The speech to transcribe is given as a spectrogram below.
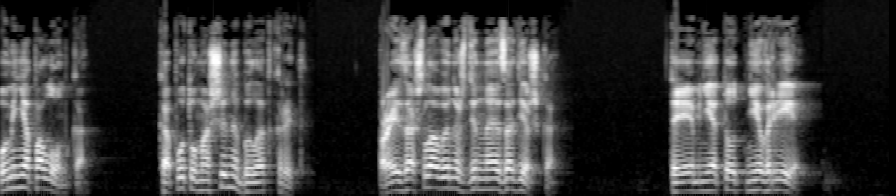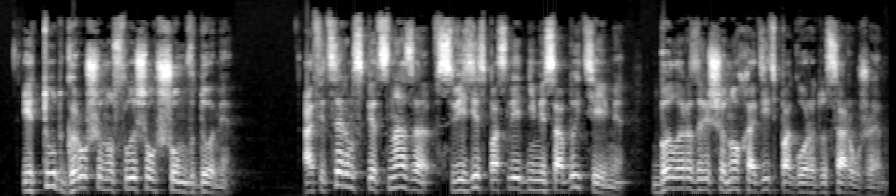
у меня поломка». Капот у машины был открыт. «Произошла вынужденная задержка». «Ты мне тут не ври!» И тут Грушин услышал шум в доме. Офицерам спецназа в связи с последними событиями было разрешено ходить по городу с оружием.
